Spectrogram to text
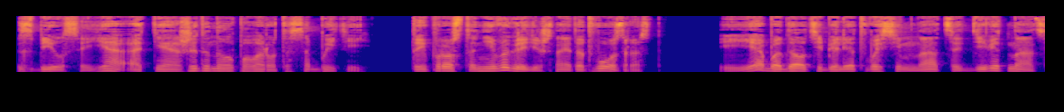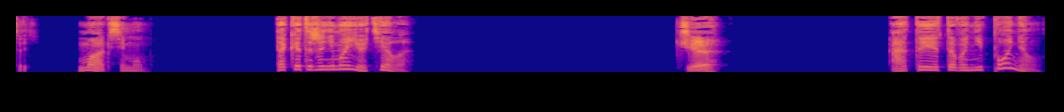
Сбился я от неожиданного поворота событий. Ты просто не выглядишь на этот возраст. Я бы дал тебе лет восемнадцать-девятнадцать. Максимум. Так это же не мое тело. Че? А ты этого не понял?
